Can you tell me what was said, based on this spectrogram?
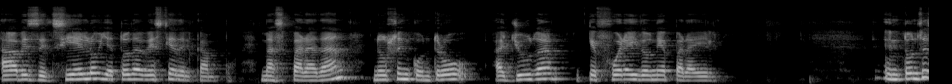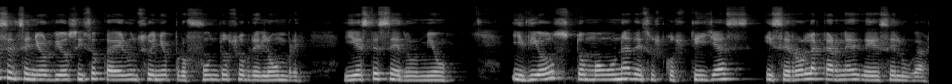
aves del cielo y a toda bestia del campo. Mas para Adán no se encontró ayuda que fuera idónea para él. Entonces el Señor Dios hizo caer un sueño profundo sobre el hombre, y éste se durmió. Y Dios tomó una de sus costillas y cerró la carne de ese lugar.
